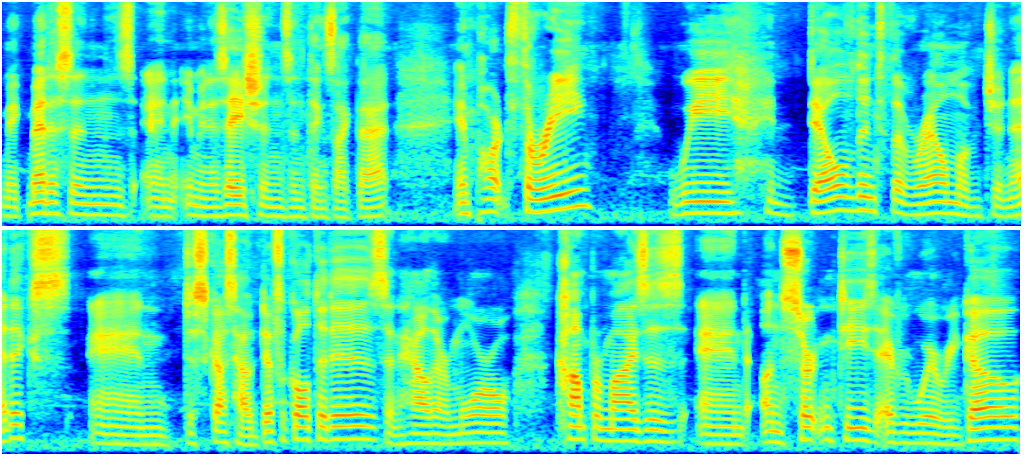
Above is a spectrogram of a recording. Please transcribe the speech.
make medicines and immunizations and things like that. In part three, we delved into the realm of genetics and discussed how difficult it is and how there are moral compromises and uncertainties everywhere we go,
